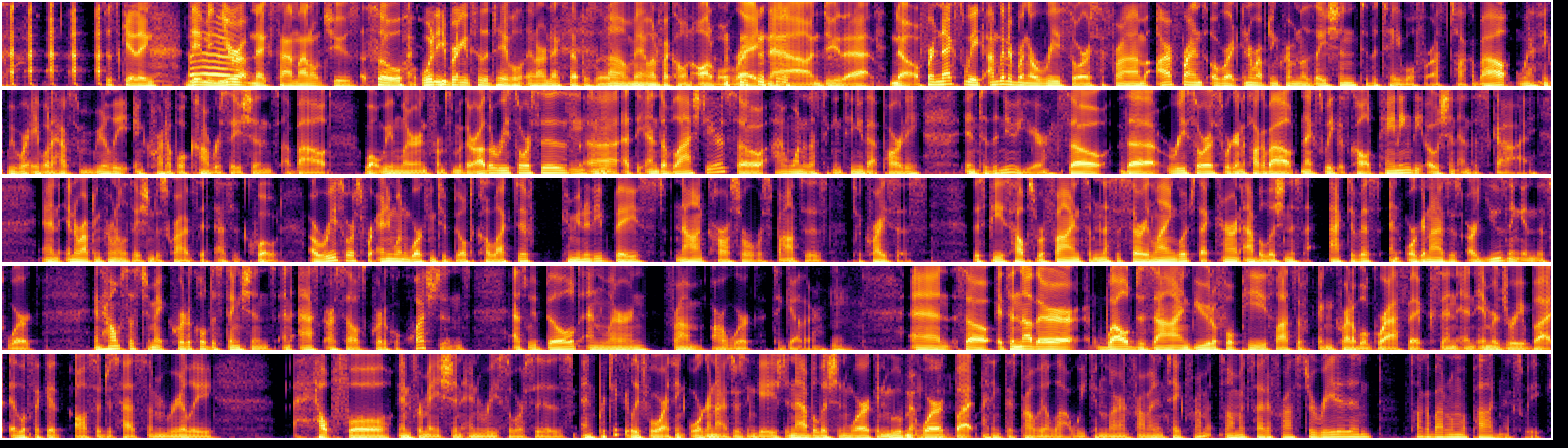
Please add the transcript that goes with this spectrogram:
just kidding. Damien, you're up next time. I don't choose. So, what are you bringing to the table in our next episode? Oh man, what if I call an audible right now and do that? No, for next week, I'm going to bring a resource from our friends over at Interrupting Criminalization to the table for us to talk about. I think we were able to have some really incredible conversations about what we learned from some of their other resources uh, at the end of last year. So I wanted us to continue that party into the new year. So the resource we're going to talk about next week is called Painting the Ocean and the Sky. And Interrupting Criminalization describes it as a quote, a resource for anyone working to build collective, community based, non carceral responses to crisis. This piece helps refine some necessary language that current abolitionist activists and organizers are using in this work and helps us to make critical distinctions and ask ourselves critical questions as we build and learn from our work together. Hmm. And so it's another well designed, beautiful piece, lots of incredible graphics and, and imagery, but it looks like it also just has some really helpful information and resources, and particularly for, I think, organizers engaged in abolition work and movement work. Mm-hmm. But I think there's probably a lot we can learn from it and take from it. So I'm excited for us to read it and talk about it on the pod next week.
